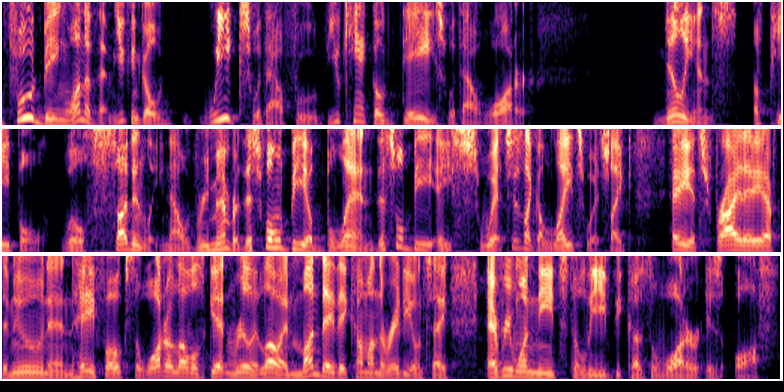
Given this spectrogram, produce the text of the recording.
Food being one of them. You can go weeks without food. You can't go days without water. Millions of people will suddenly, now remember, this won't be a blend. This will be a switch. This is like a light switch. Like hey, it's Friday afternoon, and hey, folks, the water level's getting really low. And Monday, they come on the radio and say, everyone needs to leave because the water is off.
